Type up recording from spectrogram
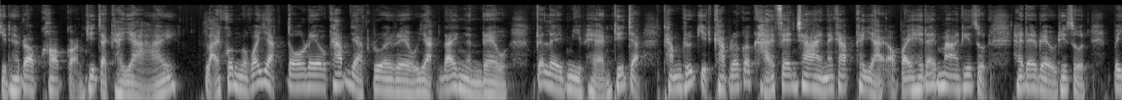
คิดให้รอบคอบก่อนที่จะขยาย หลายคนบอกว่าอยากโตเร็วครับ อยากรวยเร็ว อยากได้เงินเร็ว ก็เลยมีแผนที่จะทำธุรกิจครับ แล้วก็ขายแฟรนไชส์นะครับ ขยายออกไปให้ได้มากที่สุด ให้ได้เร็วที่สุด ปี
